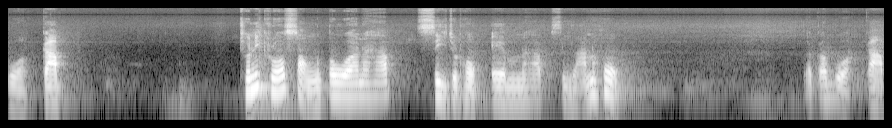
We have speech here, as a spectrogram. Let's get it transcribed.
บวกกับโทนี่โครสสองตัวนะครับ 4.6M นะครับ4ล้าน6แล้วก็บวกกับ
